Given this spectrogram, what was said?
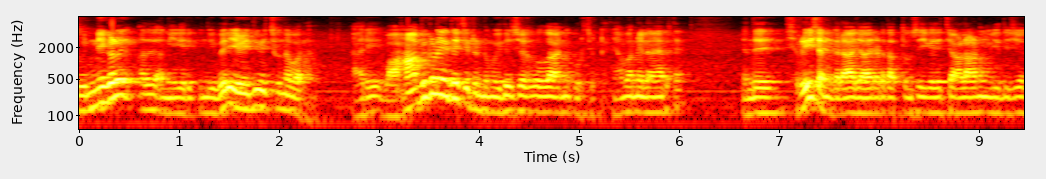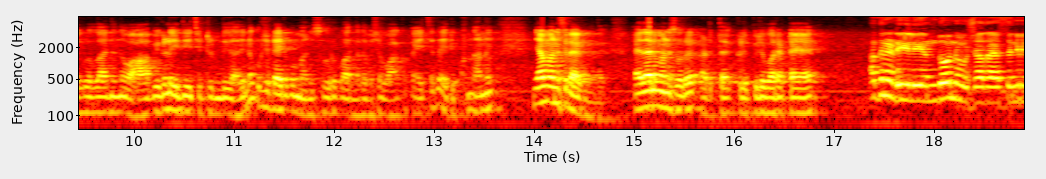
സുന്നികൾ അത് അംഗീകരിക്കുന്നു ഇവർ എഴുതി വെച്ചു എന്നാണ് പറഞ്ഞത്. ആര്? വഹാബികൾ എഴുതി വെച്ചിട്ടുണ്ട് മൊയ്തു ഷെഹ്റുല്ലാനെ കുറിച്ചിട്ട്. ഞാൻ പറഞ്ഞില്ല നേരത്തെ? എന്ത്? ശ്രീ ശങ്കരാചാര്യയുടെ തത്വം സ്വീകരിച്ച ആളാണ് മൊയ്തു ഷെഹ്റുല്ലാൻ എന്ന് വഹാബികൾ എഴുതി വെച്ചിട്ടുണ്ട്. അതിനെക്കുറിച്ചിട്ടായിരിക്കും മൻസൂർ പറഞ്ഞത്. പക്ഷേ വാക്ക് കഴിച്ചതായിരിക്കും എന്നാണ് ഞാൻ മനസ്സിലാക്കുന്നത്. ഏതായാലും മൻസൂർ അടുത്ത ക്ലിപ്പിൽ പറയട്ടെ അതിനിടയിൽ എന്തോ നൗഷാദ് ഹസനി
